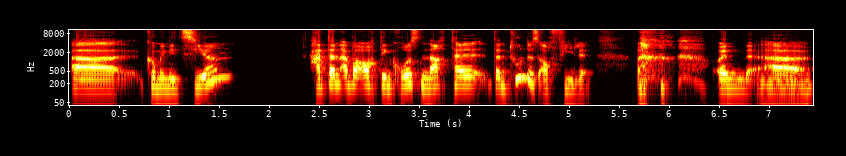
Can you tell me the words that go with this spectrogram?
äh, kommunizieren. Hat dann aber auch den großen Nachteil, dann tun das auch viele. und äh, Mhm.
